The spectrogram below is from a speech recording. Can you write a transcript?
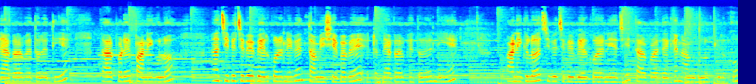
ন্যাকড়ার ভেতরে দিয়ে তারপরে পানিগুলো চিপে চিপে বের করে নেবেন, তো আমি সেভাবে এটা ন্যাকড়ার ভেতরে নিয়ে পানিগুলো চিপে চিপে বের করে নিয়েছি। তারপরে দেখেন আমগুলো কীরকম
